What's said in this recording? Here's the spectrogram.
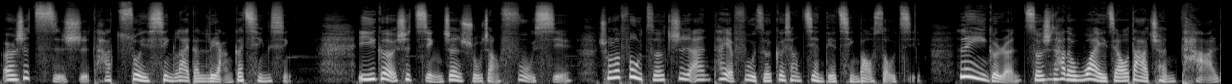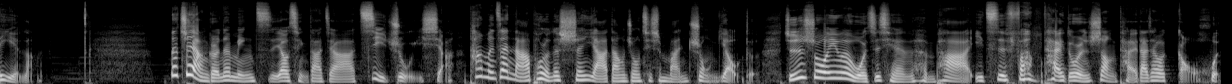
而是此时他最信赖的两个亲信。一个是警政署长傅歇，除了负责治安，他也负责各项间谍情报搜集。另一个人则是他的外交大臣塔列朗。那这两个人的名字要请大家记住一下，他们在拿破仑的生涯当中其实蛮重要的。只是说，因为我之前很怕一次放太多人上台，大家会搞混，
